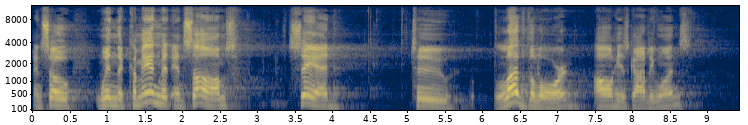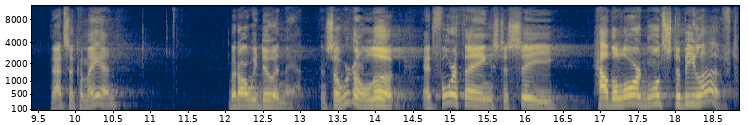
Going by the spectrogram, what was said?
And so when the commandment in Psalms said to love the Lord, all his godly ones, that's a command. But are we doing that? And so we're going to look at four things to see how the Lord wants to be loved.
